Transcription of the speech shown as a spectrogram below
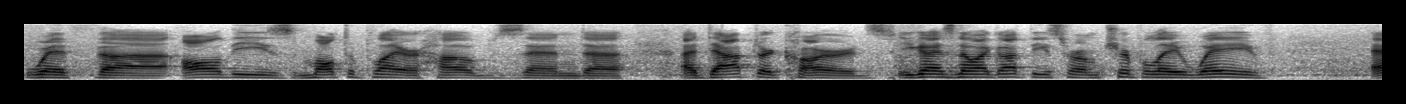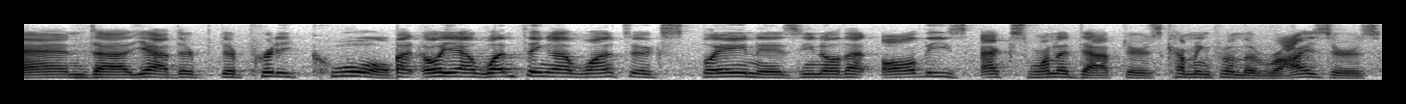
with uh, all these multiplier hubs and uh, adapter cards. You guys know I got these from AAA Wave and uh, yeah, they're, they're pretty cool. But oh yeah, one thing I want to explain is, you know, that all these X1 adapters coming from the risers,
